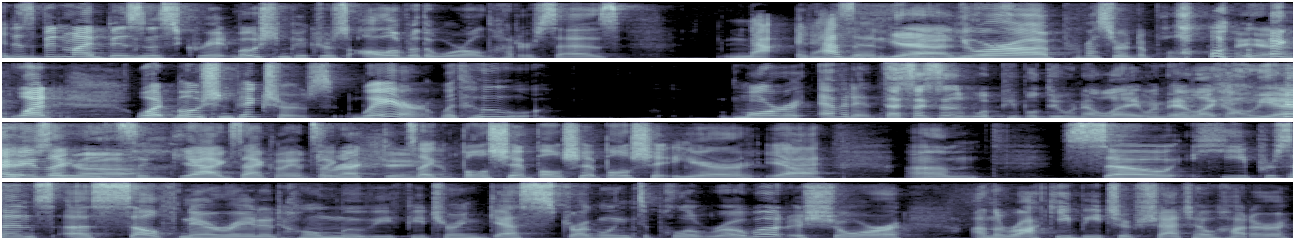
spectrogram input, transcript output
It has been my business to create motion pictures all over the world, Hutter says. not it hasn't. Yeah, it you are a Professor DePaul. Yeah. what what motion pictures? Where? With who? More evidence. That's like something what people do in LA when they're like, oh yeah, He's just like, like, it's uh, like- yeah, exactly. It's like directing it's like bullshit, bullshit, bullshit here. Yeah. Um, so he presents a self-narrated home movie featuring guests struggling to pull a rowboat ashore on the rocky beach of Chateau Hutter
